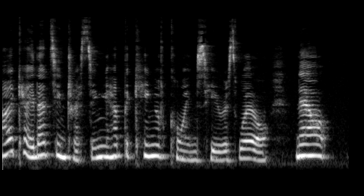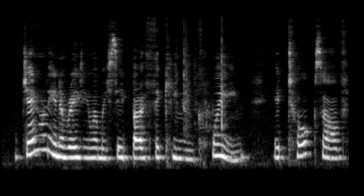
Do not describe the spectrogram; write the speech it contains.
Okay, that's interesting. You have the King of Coins here as well. Now, generally in a reading when we see both the King and Queen, it talks of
